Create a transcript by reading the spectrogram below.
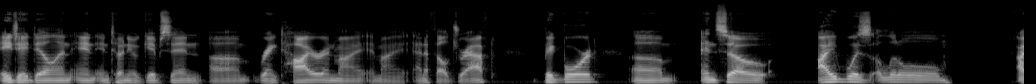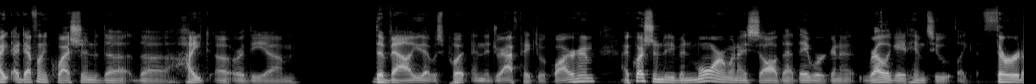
AJ Dillon and Antonio Gibson um, ranked higher in my in my NFL draft big board, um, and so I was a little. I, I definitely questioned the the height uh, or the um, the value that was put in the draft pick to acquire him. I questioned it even more when I saw that they were going to relegate him to like third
